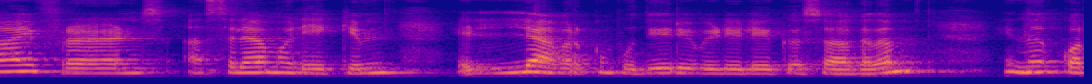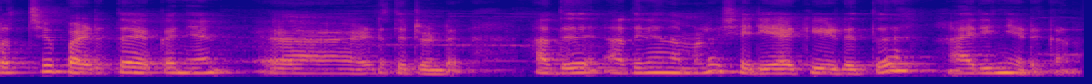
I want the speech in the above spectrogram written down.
ഹായ് ഫ്രണ്ട്സ് അസ്സലാമു അലൈക്കും എല്ലാവർക്കും പുതിയൊരു വീഡിയോയിലേക്ക് സ്വാഗതം. ഇന്ന് കുറച്ച് പഴുത്തയൊക്കെ ഞാൻ എടുത്തിട്ടുണ്ട്. അത് അതിനെ നമ്മൾ ശരിയാക്കി എടുത്ത് അരിഞ്ഞെടുക്കണം.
